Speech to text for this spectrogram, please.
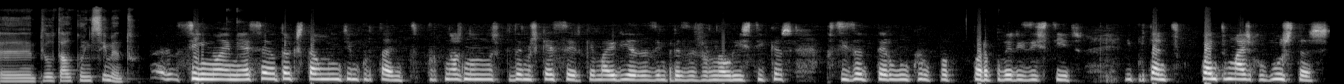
uh, pelo tal conhecimento. Sim, Noemi, essa é outra questão muito importante, porque nós não nos podemos esquecer que a maioria das empresas jornalísticas precisa de ter lucro para poder existir. E, portanto, quanto mais robustas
